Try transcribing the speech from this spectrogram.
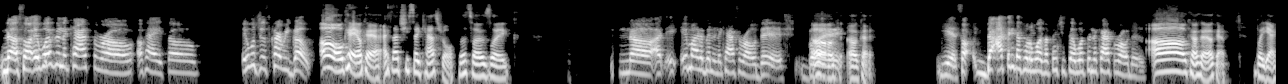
no, so it wasn't a casserole. Okay, so it was just curry goat. Oh, okay, okay. I thought she said casserole. That's why I was like. No, I, it, it might have been in a casserole dish, but oh, okay. okay. Yeah, so th- I think that's what it was. I think she said, "What's in the casserole dish?" Oh, okay, okay, okay. But yeah,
